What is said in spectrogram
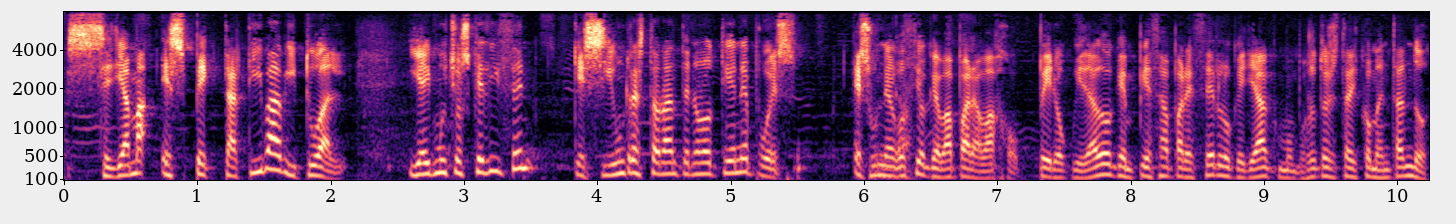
se llama expectativa habitual. Y hay muchos que dicen que si un restaurante no lo tiene, pues es un negocio que va para abajo. Pero cuidado que empieza a aparecer lo que ya, como vosotros estáis comentando,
